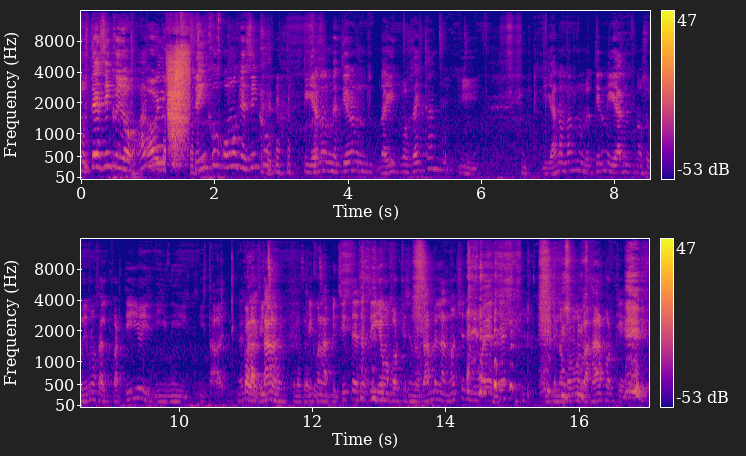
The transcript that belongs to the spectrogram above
ustedes cinco y yo, ay, güey, cinco, ¿cómo que cinco? Y ya nos metieron ahí, pues ahí están, y, y ya nomás nos metieron y ya nos subimos al cuartillo y, y, y estaba, Con la pizza, güey, con la pizzita, esa sí, íbamos, porque si nos dan en la noche no a hacer, y que no podemos bajar porque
